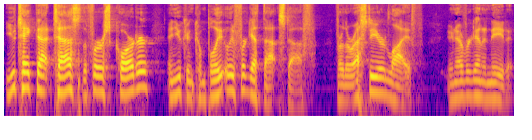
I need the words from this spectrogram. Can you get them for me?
You take that test the first quarter, and you can completely forget that stuff for the rest of your life. You're never going to need it.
